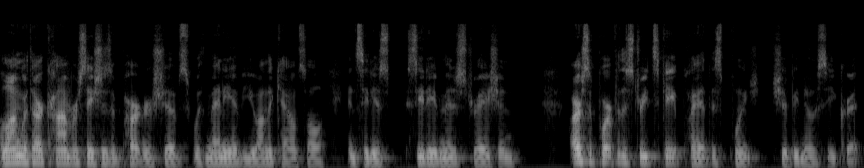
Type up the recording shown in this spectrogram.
along with our conversations and partnerships with many of you on the council and city, city administration. Our support for the streetscape plan at this point should be no secret.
